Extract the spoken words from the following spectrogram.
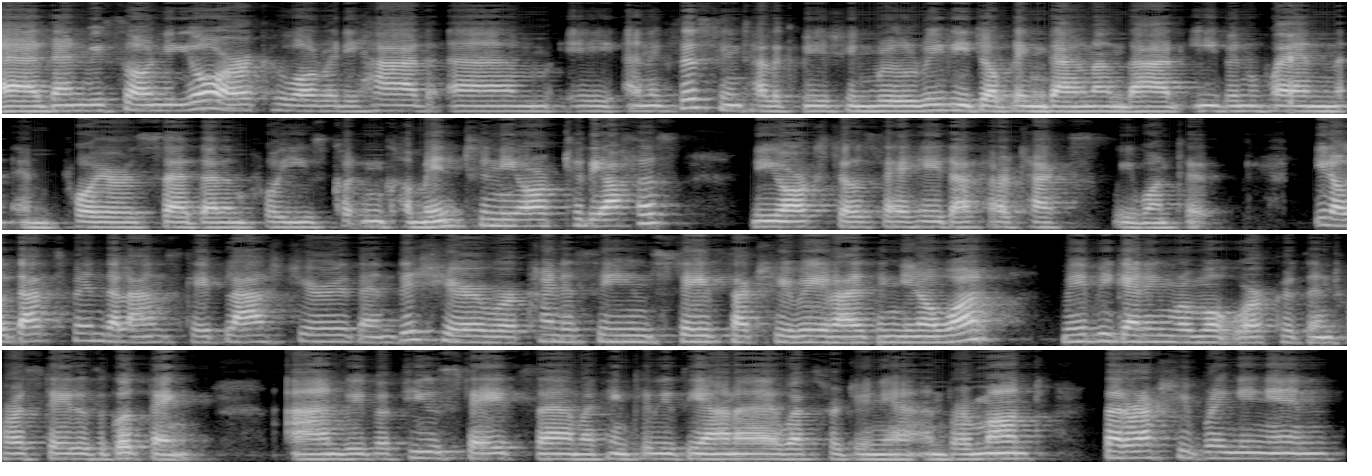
Uh, then we saw New York, who already had um, a, an existing telecommuting rule, really doubling down on that, even when employers said that employees couldn't come into New York to the office. New York still say, hey, that's our tax, we want it. You know, that's been the landscape last year. Then this year, we're kind of seeing states actually realizing, you know what, maybe getting remote workers into our state is a good thing. And we have a few states, um, I think Louisiana, West Virginia, and Vermont, that are actually bringing in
